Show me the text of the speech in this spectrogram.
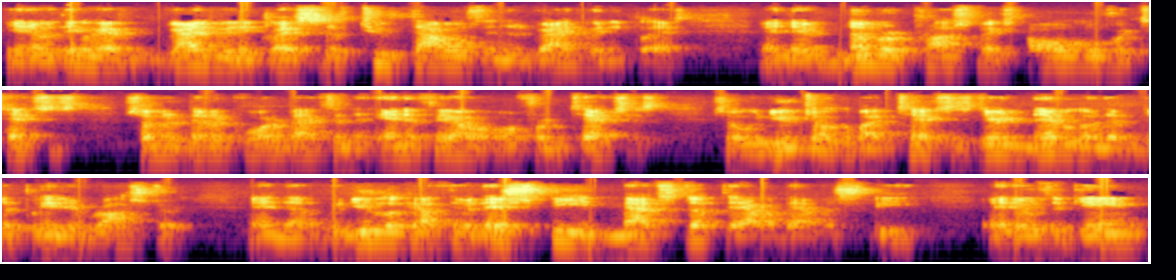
You know they have graduating classes of two thousand in the graduating class, and there are a number of prospects all over Texas. Some of the better quarterbacks in the NFL are from Texas. So when you talk about Texas, they're never going to have a depleted roster. And uh, when you look out there, their speed matched up to Alabama's speed. And it was a game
